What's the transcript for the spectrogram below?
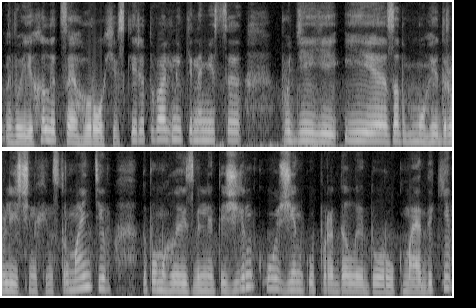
виїхали. Це горохівські рятувальники на місце події, і за допомогою гідравлічних інструментів допомогли звільнити жінку. Жінку передали до рук медиків.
